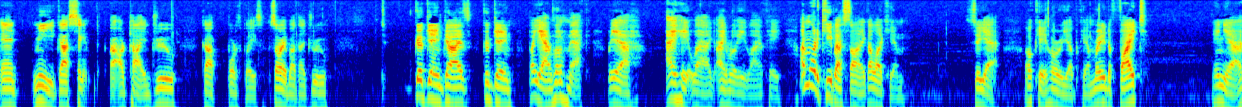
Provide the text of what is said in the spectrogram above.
and me got second, uh, our tie, and Drew got fourth place. Sorry about that, Drew. Good game, guys. Good game. But yeah, Little Mac. But yeah, I hate lag. I really hate lag. Okay, I'm gonna keep at Sonic. I like him. So yeah. Okay, hurry up. Okay, I'm ready to fight. And yeah,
